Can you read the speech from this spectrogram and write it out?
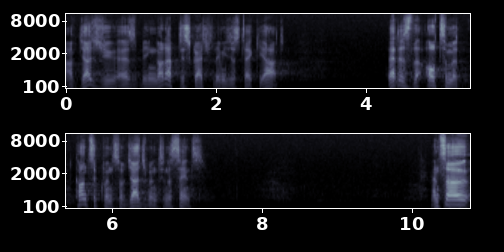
I've judged you as being not up to scratch. Let me just take you out. That is the ultimate consequence of judgment, in a sense. And so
